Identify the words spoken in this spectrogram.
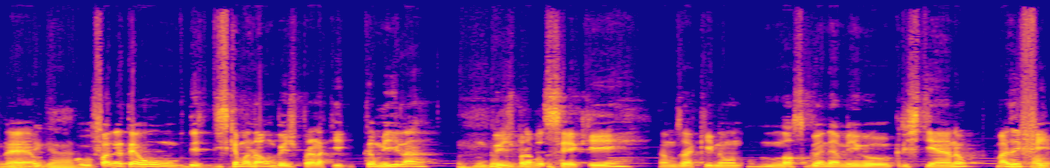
né? Obrigado. Eu falei até, um, disse que ia mandar um beijo pra ela aqui. Camila, um beijo para você aqui. Estamos aqui no, nosso grande amigo Cristiano. Mas enfim,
